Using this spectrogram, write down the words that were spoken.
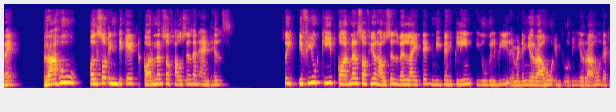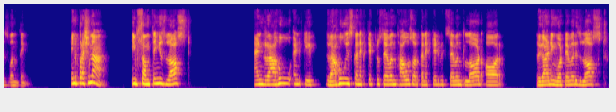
Right? Rahu also indicate corners of houses and ant hills so if you keep corners of your houses well lighted, neat and clean, you will be remedying your Rahu, improving your Rahu. That is one thing. In Prashna, if something is lost and Rahu and Rahu is connected to seventh house or connected with seventh lord or regarding whatever is lost,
